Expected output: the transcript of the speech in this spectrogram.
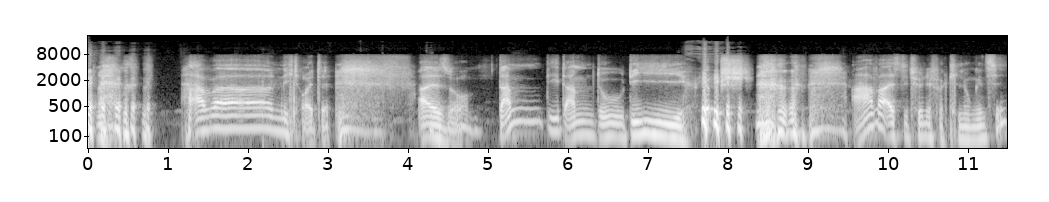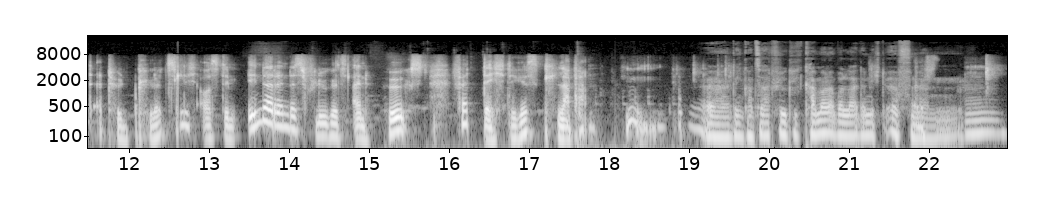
Aber nicht heute. Also, Dam, die Dam, du, die. Hübsch. Aber als die Töne verklungen sind, ertönt plötzlich aus dem Inneren des Flügels ein höchst verdächtiges Klappern. Hm. Äh, den Konzertflügel kann man aber leider nicht öffnen.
